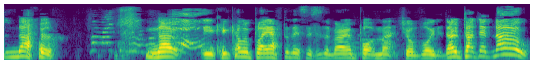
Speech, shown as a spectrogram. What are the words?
No. No. You can come and play after this. This is a very important match. You'll avoid it. Don't touch it. No!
